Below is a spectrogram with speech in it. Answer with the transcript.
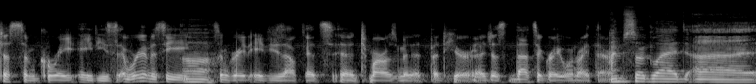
Just some great '80s, and we're going to see Oh. some great '80s outfits in tomorrow's minute. But here, I just that's a great one right there. I'm so glad uh,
